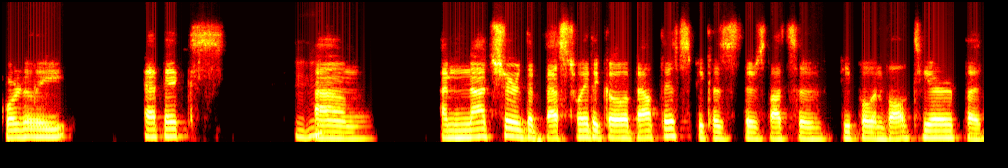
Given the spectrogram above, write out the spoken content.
quarterly epics. mhm. Um, I'm not sure the best way to go about this because there's lots of people involved here, but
